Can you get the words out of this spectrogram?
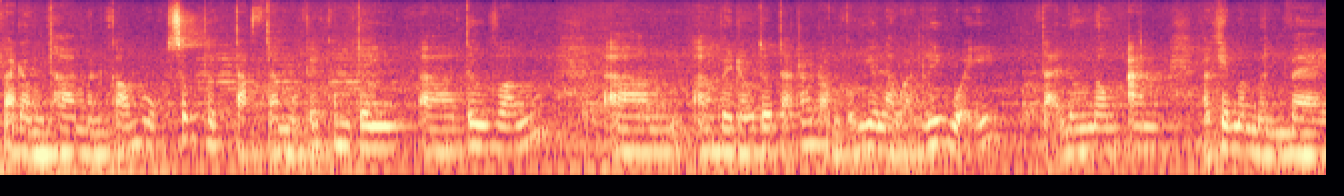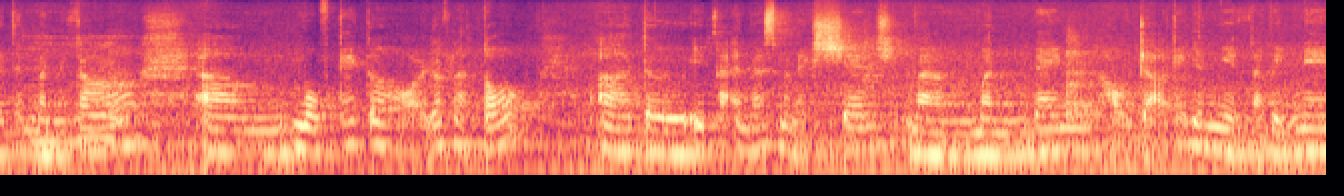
Và đồng thời mình có một suất thực tập tại một cái công ty uh, tư vấn uh, về đầu tư tại tác động cũng như là quản lý quỹ tại London Anh. Và khi mà mình về thì mình có uh, một cái cơ hội rất là tốt uh, từ Impact Investment Exchange và mình đang hỗ trợ các doanh nghiệp tại Việt Nam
